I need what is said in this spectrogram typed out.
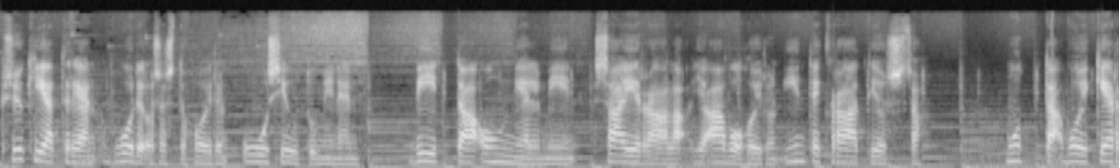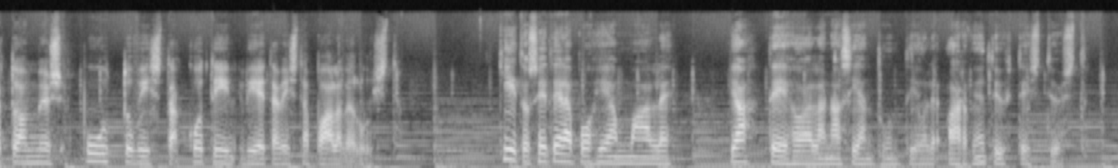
Psykiatrian vuodeosastohoidon uusiutuminen viittaa ongelmiin sairaala- ja avohoidon integraatiossa, mutta voi kertoa myös puuttuvista kotiin vietävistä palveluista. Kiitos Etelä-Pohjanmaalle ja THLn asiantuntijoille arviointiyhteistyöstä.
